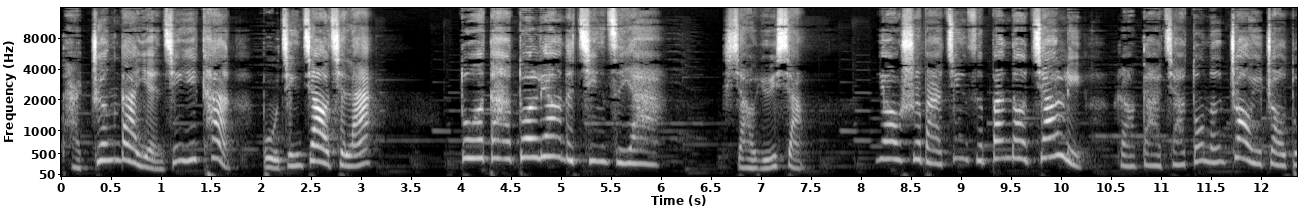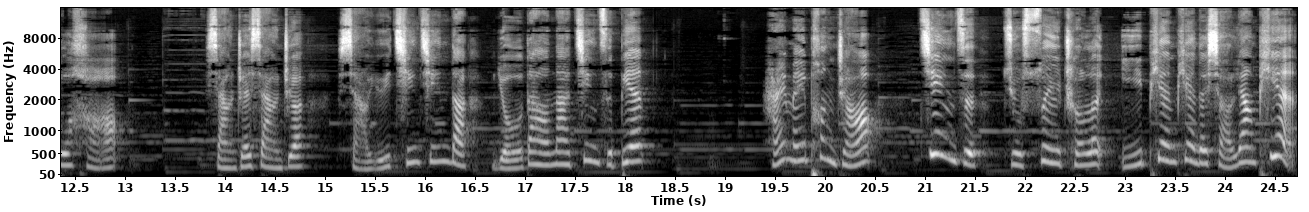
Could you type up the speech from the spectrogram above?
它睁大眼睛一看，不禁叫起来：“多大多亮的镜子呀！”小鱼想，要是把镜子搬到家里，让大家都能照一照，多好。想着想着，小鱼轻轻地游到那镜子边，还没碰着，镜子就碎成了一片片的小亮片。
